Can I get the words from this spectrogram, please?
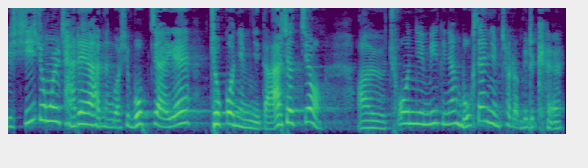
이 시종을 잘해야 하는 것이 목자의 조건입니다. 아셨죠? 아유, 초님이 그냥 목사님처럼 이렇게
